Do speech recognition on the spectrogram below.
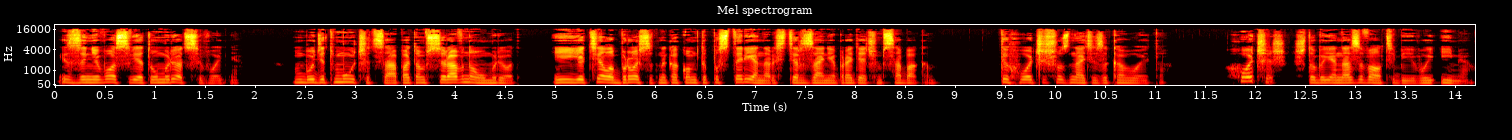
Из-за него Света умрет сегодня. Будет мучиться, а потом все равно умрет, и ее тело бросят на каком-то пустыре на растерзание бродячим собакам. Ты хочешь узнать, из-за кого это? Хочешь, чтобы я назвал тебе его имя?»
